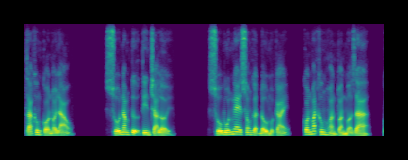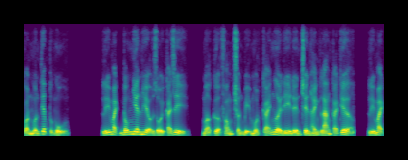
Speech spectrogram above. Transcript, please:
ta không có nói láo. Số năm tự tin trả lời. Số bốn nghe xong gật đầu một cái, con mắt không hoàn toàn mở ra, còn muốn tiếp tục ngủ. Lý mạch bỗng nhiên hiểu rồi cái gì, mở cửa phòng chuẩn bị một cái người đi đến trên hành lang cái kia, lý mạch,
